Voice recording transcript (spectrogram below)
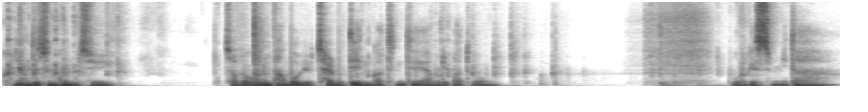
그냥 늦은 건지 적용하는 방법이 잘못되어 있는 것 같은데 아무리 봐도 모르겠습니다.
